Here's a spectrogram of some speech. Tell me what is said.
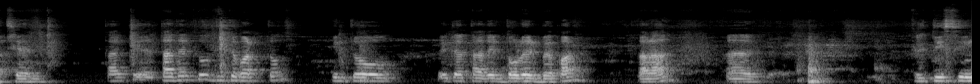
আছেন, তাকে, তাদেরকেও দিতে পারতো, কিন্তু এটা তাদের দলের ব্যাপার, তারা কৃতি সিং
